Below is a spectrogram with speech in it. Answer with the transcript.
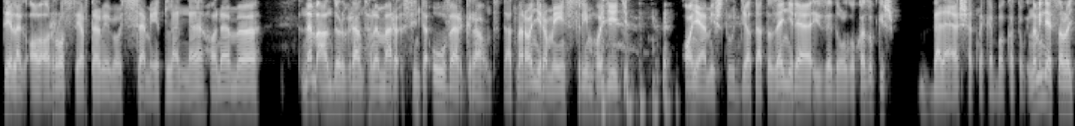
tényleg a rossz értelmében, hogy szemét lenne, hanem nem underground, hanem már szinte overground. Tehát már annyira mainstream, hogy így anyám is tudja, tehát az ennyire izé dolgok, azok is beleeshetnek ebbe a kategóriába. Na mindegy, szóval, hogy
